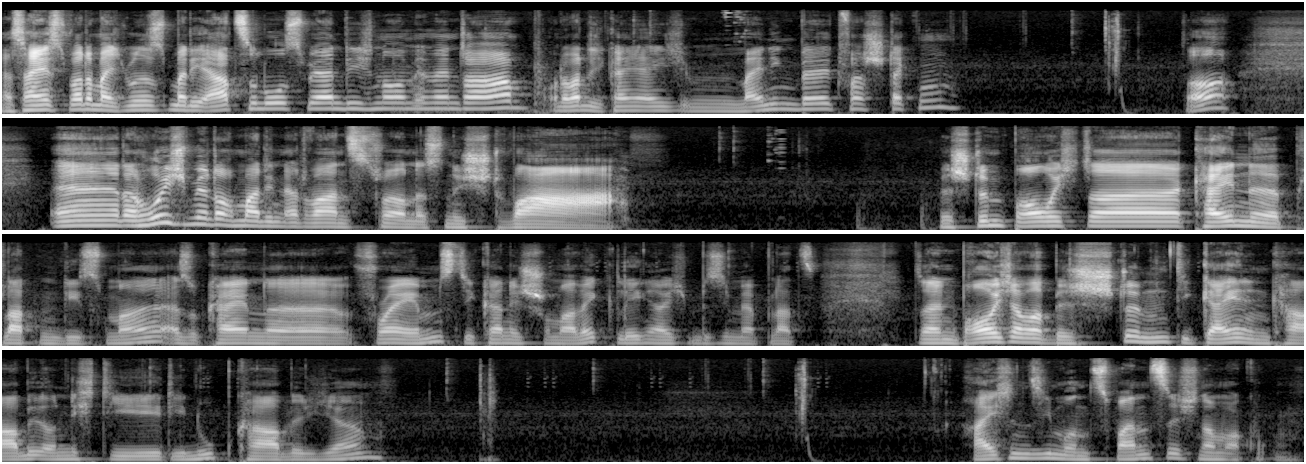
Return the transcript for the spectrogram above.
Das heißt, warte mal, ich muss jetzt mal die Erze loswerden, die ich noch im Inventar habe. Oder warte, die kann ich eigentlich im Mining Belt verstecken. So. Äh, dann hole ich mir doch mal den Advanced Furnace, nicht wahr? Bestimmt brauche ich da keine Platten diesmal, also keine Frames. Die kann ich schon mal weglegen, habe ich ein bisschen mehr Platz. Dann brauche ich aber bestimmt die geilen Kabel und nicht die, die Noob-Kabel hier. Reichen 27? Na, mal gucken.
